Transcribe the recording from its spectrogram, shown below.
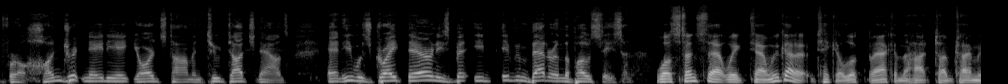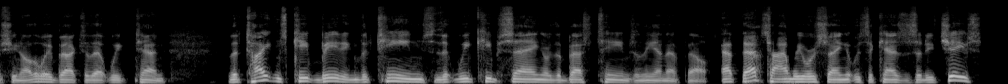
for 188 yards, Tom, and two touchdowns. And he was great there, and he's been he, even better in the postseason. Well, since that week 10, we've got to take a look back in the hot tub time machine all the way back to that week 10. The Titans keep beating the teams that we keep saying are the best teams in the NFL. At that Yes. time, we were saying it was the Kansas City Chiefs,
